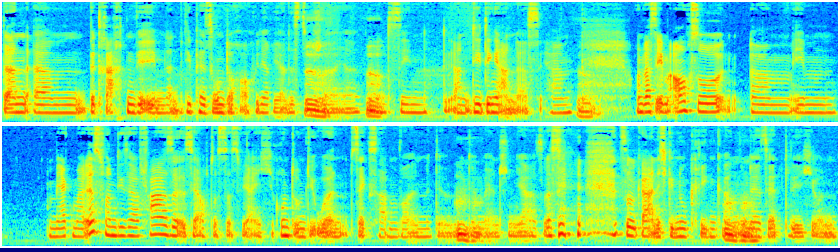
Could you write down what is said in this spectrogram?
dann ähm, betrachten wir eben dann die Person doch auch wieder realistischer ja, ja, und sehen die, die, Dinge anders. Ja. Und was eben auch so ähm, eben Merkmal ist von dieser Phase, ist ja auch das, dass wir eigentlich rund um die Uhr Sex haben wollen mit dem, mhm. mit dem mhm. Menschen. Ja, also dass wir so gar nicht genug kriegen können, mhm. unersättlich. Und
